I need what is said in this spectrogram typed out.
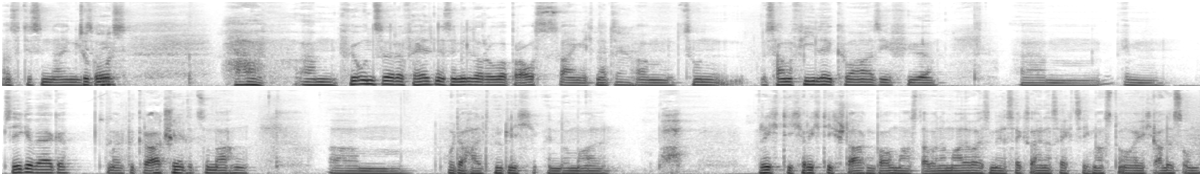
Also die sind eigentlich Zu so- groß? Ja, ähm, für unsere Verhältnisse in Mitteleuropa brauchst du eigentlich nicht. Okay. Ähm, ein, das haben viele quasi für ähm, im Sägewerke, zum Beispiel Gradschnitte zu machen. Ähm, oder halt wirklich, wenn du mal boah, richtig, richtig starken Baum hast. Aber normalerweise mit der 661 machst du eigentlich alles um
